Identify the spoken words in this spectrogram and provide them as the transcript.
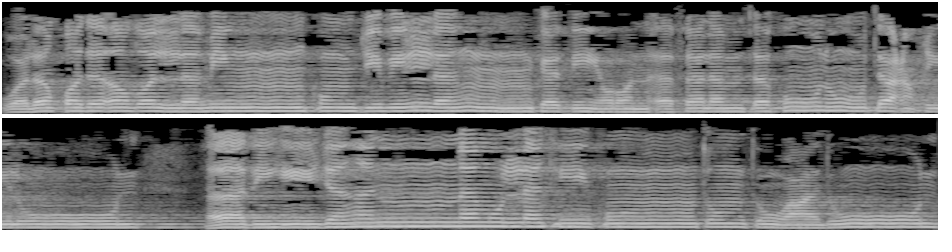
ولقد أضل منكم جبلا كثيرا أفلم تكونوا تعقلون هذه جهنم التي كنتم توعدون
